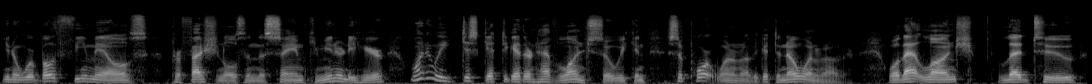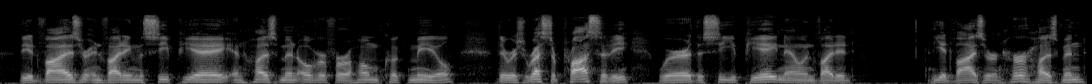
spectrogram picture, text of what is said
you know, we're both females professionals in the same community here. Why don't we just get together and have lunch so we can support one another, get to know one another? Well, that lunch led to the advisor inviting the CPA and husband over for a home cooked meal. There was reciprocity where the CPA now invited the advisor and her husband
